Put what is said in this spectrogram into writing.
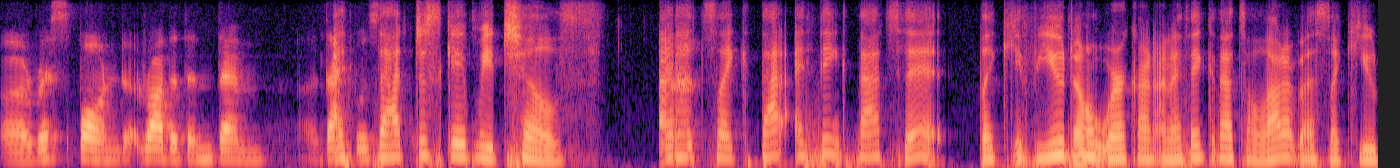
uh, respond rather than them. Uh, that I, was that just gave me chills. And it's like that, I think that's it like if you don't work on and i think that's a lot of us like you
